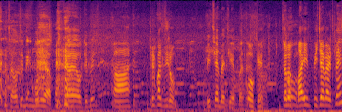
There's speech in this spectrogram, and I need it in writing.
अच्छा ओटीपी बोलिए आप। क्या है ओटीपी ट्रिपल ज़ीरो पीछे बैठिए पहले ओके चलो भाई पीछे बैठते हैं।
